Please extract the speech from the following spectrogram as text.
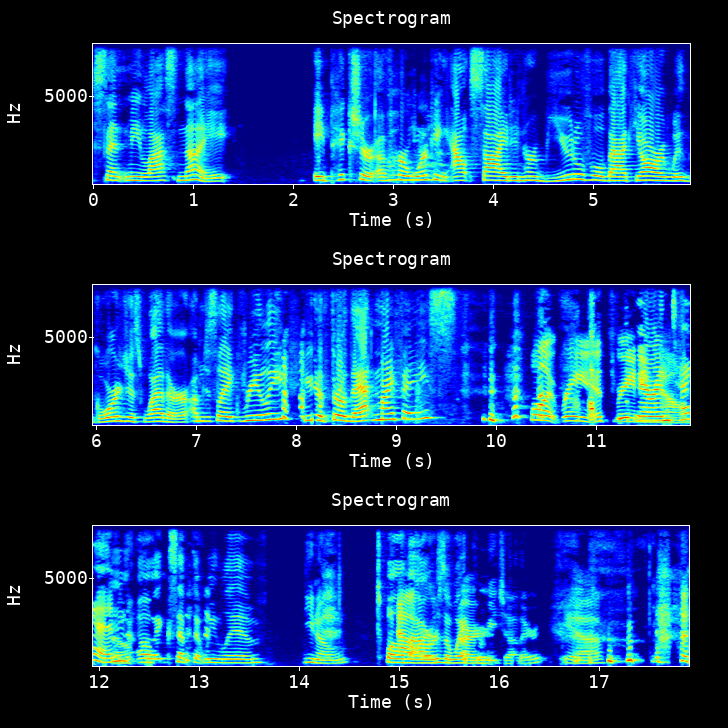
sent me last night a picture of oh, her yeah. working outside in her beautiful backyard with gorgeous weather. I'm just like, really? You're gonna throw that in my face? Well, it rain. It's raining there in ten. So. Oh, except that we live, you know, twelve hours, hours away apart. from each other. Yeah.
